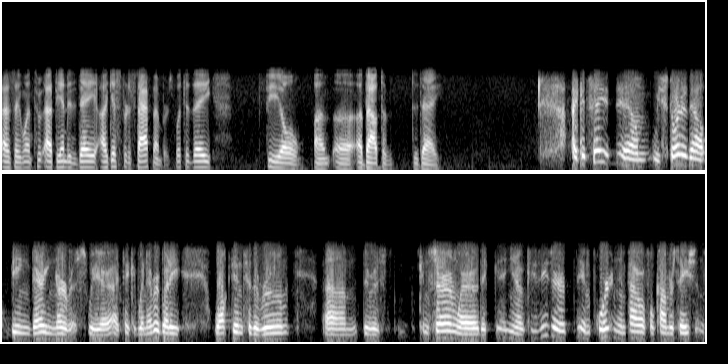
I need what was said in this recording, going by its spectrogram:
as they went through at the end of the day? I guess for the staff members, what did they feel um, uh, about the, the day? I could say um, we started out being very nervous. We, I think, when everybody walked into the room, um, there was concern where the, you know, because these are important and powerful conversations.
